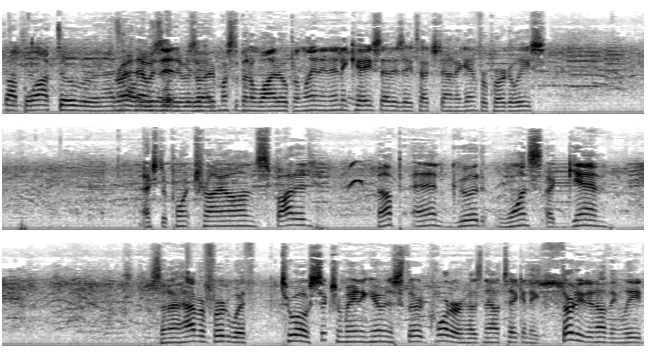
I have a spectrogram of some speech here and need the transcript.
got blocked over, and that's right. that was, it. It was it must have been a wide open lane. In any case, that is a touchdown again for Pergolese. Extra point try on spotted up and good once again. So now Haverford with 206 remaining here in this third quarter has now taken a 30 to nothing lead.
